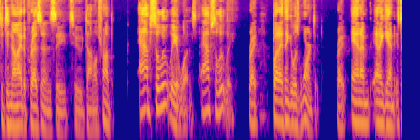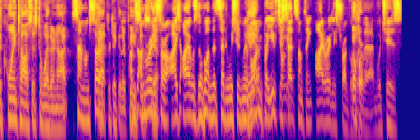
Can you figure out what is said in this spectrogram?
to deny the presidency to Donald Trump. Absolutely it was. Absolutely. Right. But I think it was warranted. Right. And I'm, and again, it's a coin toss as to whether or not Sam, I'm sorry. that particular I'm, piece. I'm really yeah. sorry. I, I was the one that said we should move Yeah, yeah. on, but you've just Okay. said something I really struggle with there, which is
